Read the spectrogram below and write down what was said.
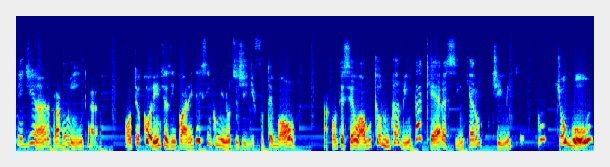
mediano, pra ruim, cara. Ontem o Corinthians, em 45 minutos de, de futebol, aconteceu algo que eu nunca vi em Itaquera, assim, que era um time que jogou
